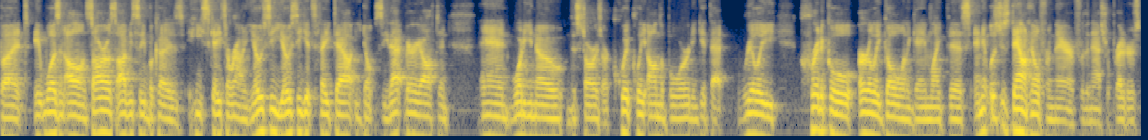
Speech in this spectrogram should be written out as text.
but it wasn't all on Saros, obviously, because he skates around Josi. Josi gets faked out. You don't see that very often. And what do you know? The Stars are quickly on the board and get that really critical early goal in a game like this. And it was just downhill from there for the Nashville Predators.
